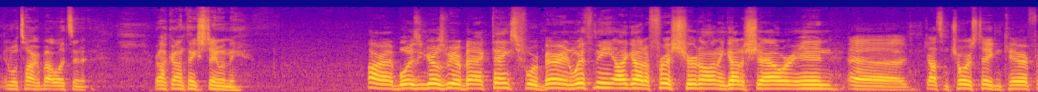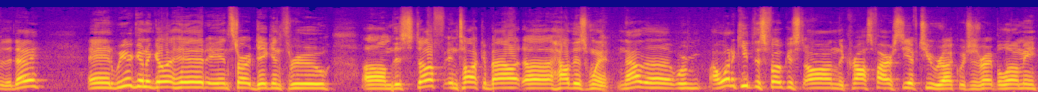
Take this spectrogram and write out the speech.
and we'll talk about what's in it. Rock on, thanks for staying with me. All right, boys and girls, we are back. Thanks for bearing with me. I got a fresh shirt on and got a shower in, uh, got some chores taken care of for the day. And we are going to go ahead and start digging through um, this stuff and talk about uh, how this went. Now, the, I want to keep this focused on the Crossfire CF2 ruck, which is right below me.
